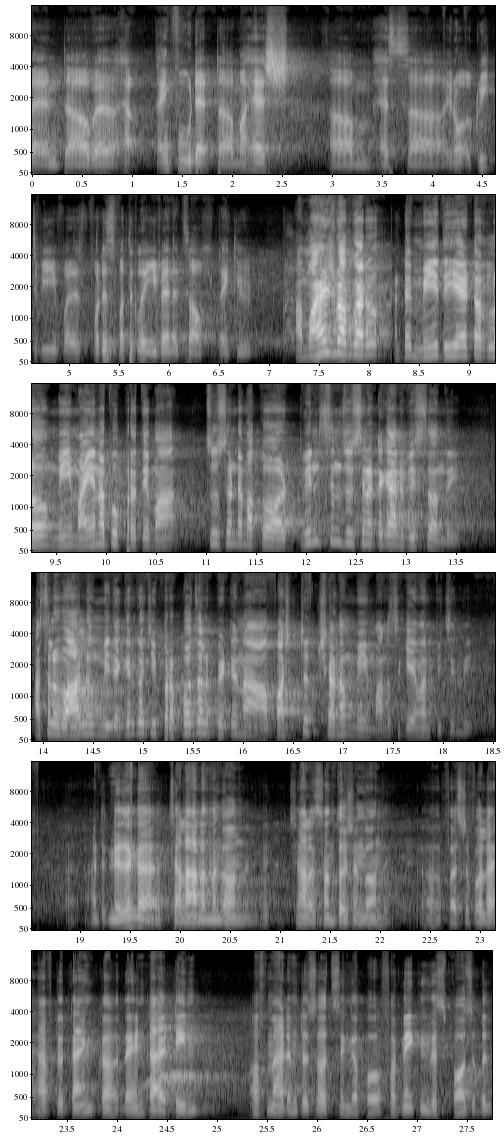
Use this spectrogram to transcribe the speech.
And uh, we're ha- thankful that uh, Mahesh um, has uh, you know, agreed to be for this, for this particular event itself. Thank you. మహేష్ బాబు గారు అంటే మీ థియేటర్లో మీ మైనపు ప్రతిమ చూస్తుంటే మాకు ట్విన్స్ని చూసినట్టుగా అనిపిస్తుంది అసలు వాళ్ళు మీ దగ్గరికి వచ్చి ప్రపోజల్ పెట్టిన ఫస్ట్ క్షణం మీ మనసుకి ఏమనిపించింది అంటే నిజంగా చాలా ఆనందంగా ఉందండి చాలా సంతోషంగా ఉంది ఫస్ట్ ఆఫ్ ఆల్ ఐ హ్యావ్ టు థ్యాంక్ ద ఎంటైర్ టీమ్ ఆఫ్ మేడమ్ టు సౌత్ సింగపూర్ ఫర్ మేకింగ్ దిస్ పాసిబుల్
